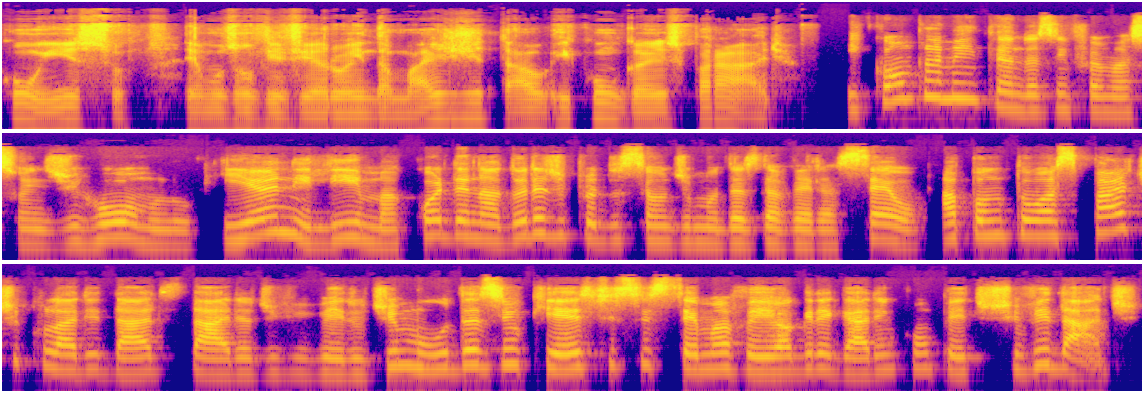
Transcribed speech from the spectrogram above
Com isso, temos um viveiro ainda mais digital e com ganhos para a área. E complementando as informações de Rômulo, Yane Lima, coordenadora de produção de mudas da Veracel, apontou as particularidades da área de viveiro de mudas e o que este sistema veio agregar em competitividade.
